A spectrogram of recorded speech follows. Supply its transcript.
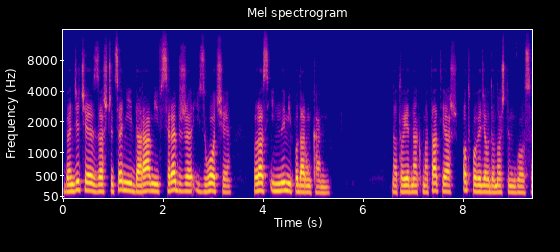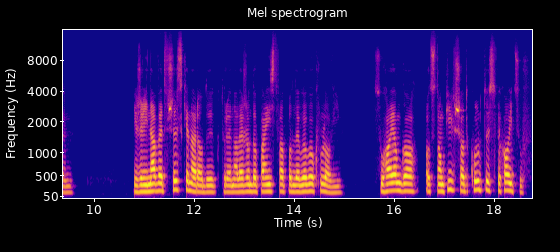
będziecie zaszczyceni darami w srebrze i złocie oraz innymi podarunkami. Na to jednak Matatiasz odpowiedział donośnym głosem: Jeżeli nawet wszystkie narody, które należą do państwa podległego królowi, słuchają go, odstąpiwszy od kultu swych ojców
